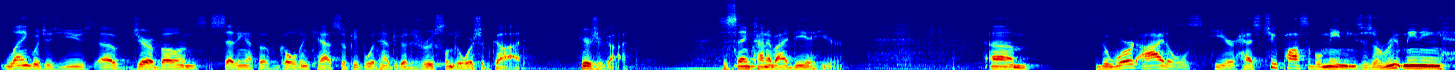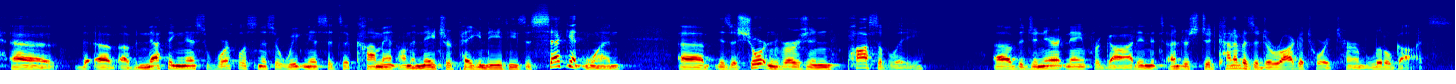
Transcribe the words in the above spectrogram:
language is used of Jeroboam's setting up of golden calves, so people wouldn't have to go to Jerusalem to worship God. Here's your God. It's the same kind of idea here. Um, the word idols here has two possible meanings. There's a root meaning uh, of, of nothingness, worthlessness, or weakness. It's a comment on the nature of pagan deities. The second one uh, is a shortened version, possibly, of the generic name for God, and it's understood kind of as a derogatory term, little gods.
